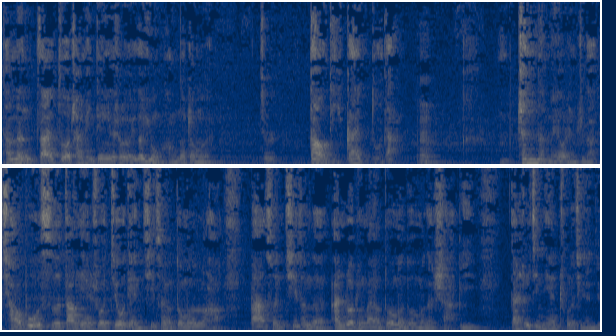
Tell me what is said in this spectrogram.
他们在做产品定义的时候有一个永恒的争论，就是到底该多大？嗯，真的没有人知道。乔布斯当年说九点七寸有多么多么好，八寸、七寸的安卓平板有多么多么的傻逼，但是今天出了七点九，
